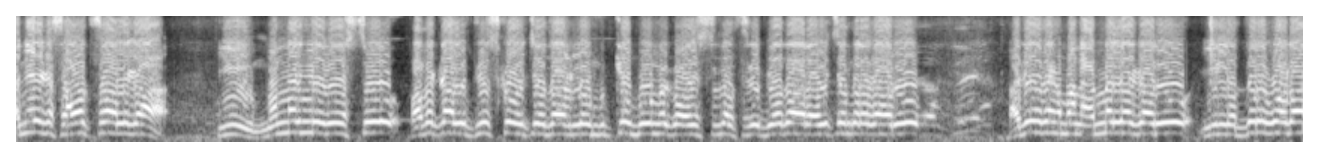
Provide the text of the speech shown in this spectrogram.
అనేక సంవత్సరాలుగా ఈ ముందంజ వేస్తూ పథకాలు తీసుకువచ్చే దాంట్లో ముఖ్య భూమిక వహిస్తున్న శ్రీ బేదా రవిచంద్ర గారు అదేవిధంగా మన ఎమ్మెల్యే గారు వీళ్ళిద్దరు కూడా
